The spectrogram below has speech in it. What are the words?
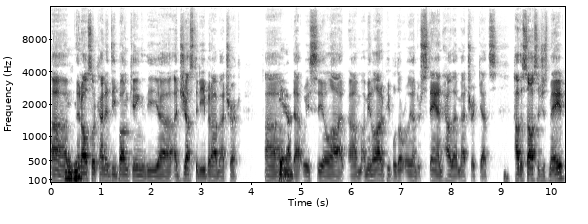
um, mm-hmm. and also kind of debunking the uh, adjusted EBITDA metric um, yeah. that we see a lot. Um, I mean, a lot of people don't really understand how that metric gets, how the sausage is made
